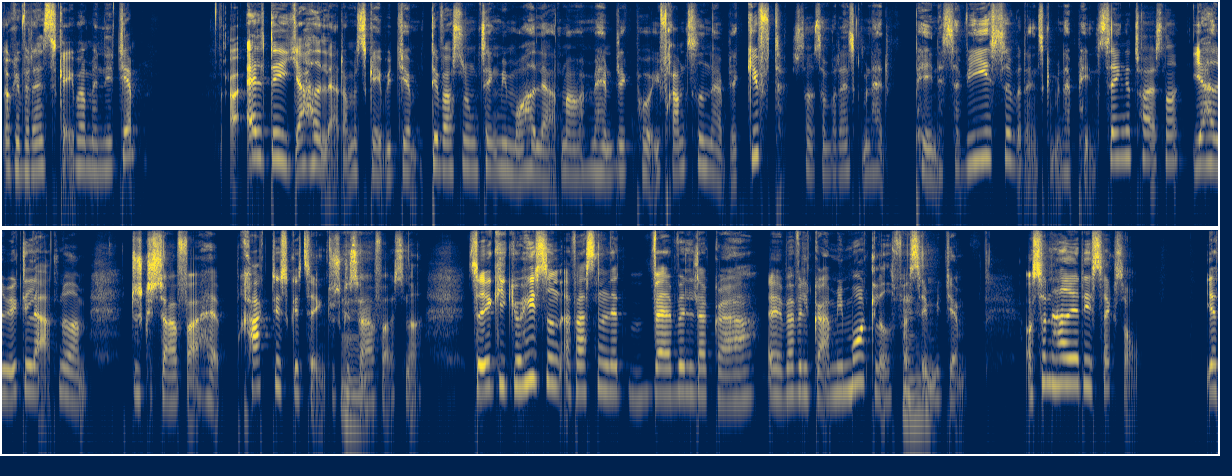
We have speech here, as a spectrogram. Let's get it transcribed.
okay, hvordan skaber man et hjem? Og alt det, jeg havde lært om at skabe et hjem, det var sådan nogle ting, min mor havde lært mig med henblik på i fremtiden, når jeg bliver gift. Sådan som, hvordan skal man have et pæne service, hvordan skal man have pænt sengetøj og sådan noget. Jeg havde jo ikke lært noget om, du skal sørge for at have praktiske ting, du skal mm. sørge for sådan noget. Så jeg gik jo hele tiden og var sådan lidt, hvad vil der gøre, øh, hvad vil gøre min mor glad for at mm. se mit hjem? Og sådan havde jeg det i seks år. Jeg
